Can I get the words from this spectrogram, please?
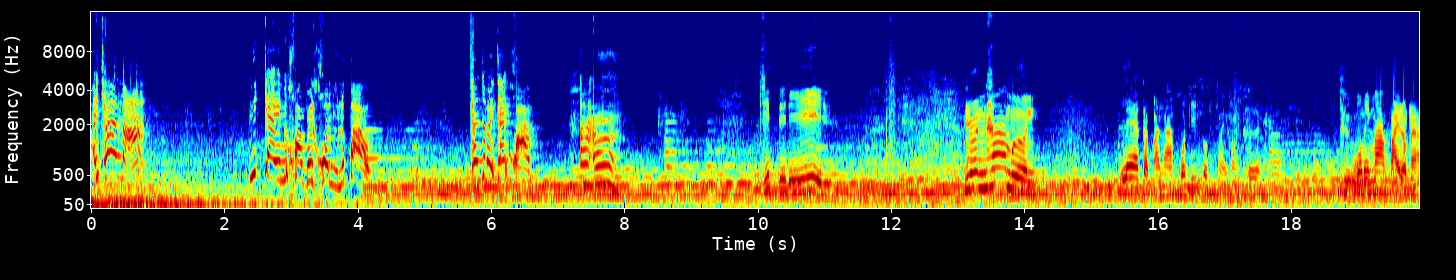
ไอชาติหมา นี่แกยังมีความเป็นคนอยู่หรือเปล่า จะไปแจ้งความ อ่าๆคิดดีๆ เงินห้าหมื่นแลกกับอนาคตที่สดใสของเธอเนี่ย ถือว่าไม่มากไปหรอกนะ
